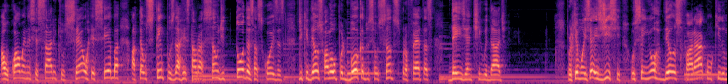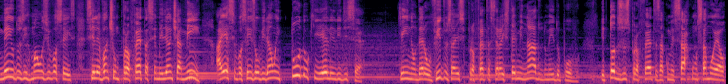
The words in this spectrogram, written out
ao qual é necessário que o céu receba até os tempos da restauração de todas as coisas, de que Deus falou por boca dos seus santos profetas desde a antiguidade. Porque Moisés disse: O Senhor Deus fará com que do meio dos irmãos de vocês se levante um profeta semelhante a mim, a esse vocês ouvirão em tudo o que ele lhe disser. Quem não der ouvidos a esse profeta será exterminado do meio do povo e todos os profetas, a começar com Samuel,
